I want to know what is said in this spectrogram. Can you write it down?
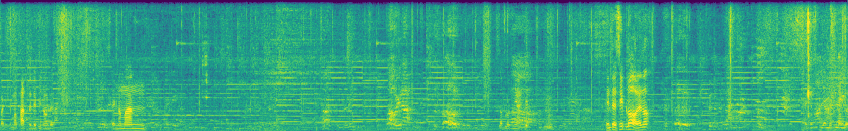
บัดนี้มาผัดเลยเด้อพี่น้องเด้อใส่น้ำมันสับรสใหญ่เห็นแต่ซิปล้อเลยเนาะ ใส่กร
